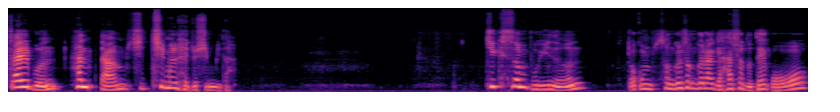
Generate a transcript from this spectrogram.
짧은 한 땀 시침을 해주십니다. 직선 부위는 조금 성글성글하게 하셔도 되고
